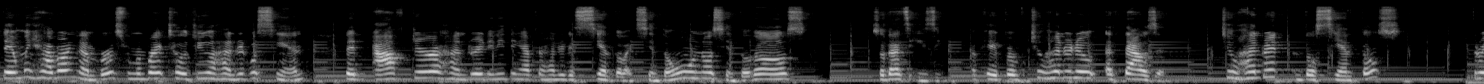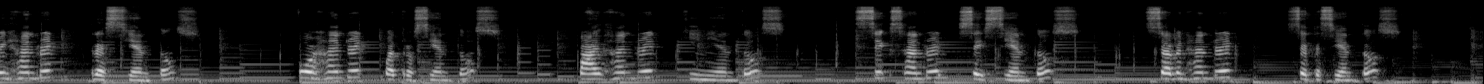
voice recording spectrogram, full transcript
Then we have our numbers. Remember, I told you 100 was 100. Then after 100, anything after 100 is 100, like 101, 102. So that's easy. Okay, from 200 to 1,000. 200, 200. 300, 300. 400, 400. 500, 500. 600, 600. 700, 700.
